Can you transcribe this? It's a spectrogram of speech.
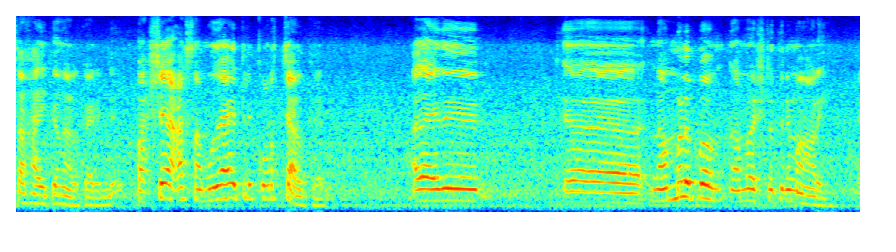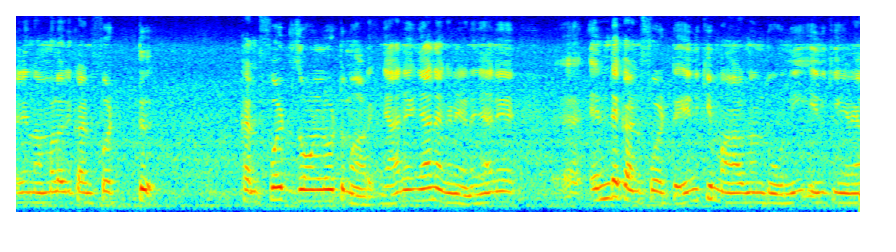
സഹായിക്കുന്ന ആൾക്കാരുണ്ട്. പക്ഷേ ആ സമുദായത്തിൽ കുറച്ച് ആൾക്കാർ അതായത് നമ്മളിപ്പം നമ്മളെ ഇഷ്ടത്തിന് മാറി. അല്ലെങ്കിൽ നമ്മളൊരു കംഫർട്ട് കംഫർട്ട് സോണിലോട്ട് മാറി. ഞാൻ ഞാൻ അങ്ങനെയാണ് ഞാൻ എന്റെ കംഫേർട്ട് എനിക്ക് മാറണം തോന്നി എനിക്കിങ്ങനെ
